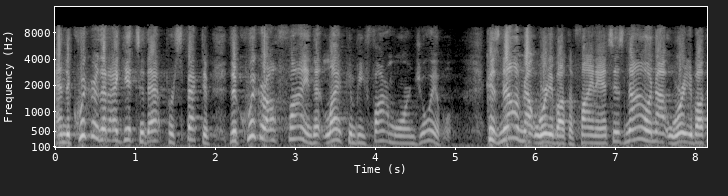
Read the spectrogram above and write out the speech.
And the quicker that I get to that perspective, the quicker I'll find that life can be far more enjoyable. Because now I'm not worried about the finances. Now I'm not worried about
